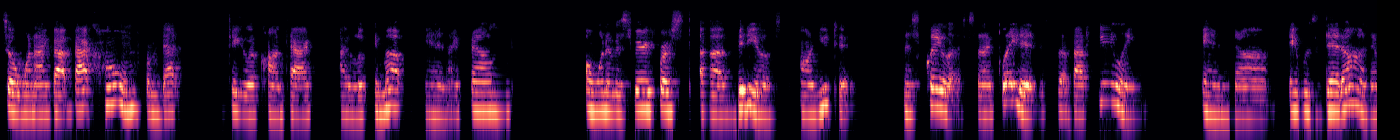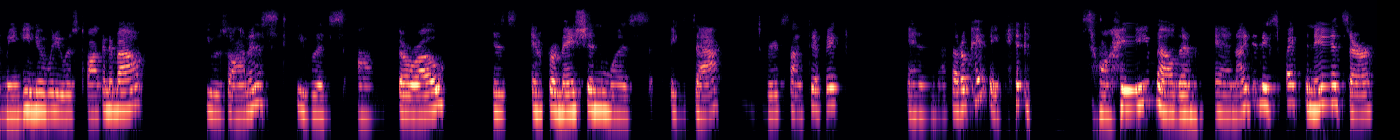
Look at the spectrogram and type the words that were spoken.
So when I got back home from that particular contact, I looked him up and I found on one of his very first uh, videos on YouTube, his playlist, and I played it. It's about healing, and uh, it was dead on. I mean, he knew what he was talking about. He was honest. He was um, thorough. His information was exact. It's very scientific, and I thought, okay. so I emailed him, and I didn't expect an answer.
